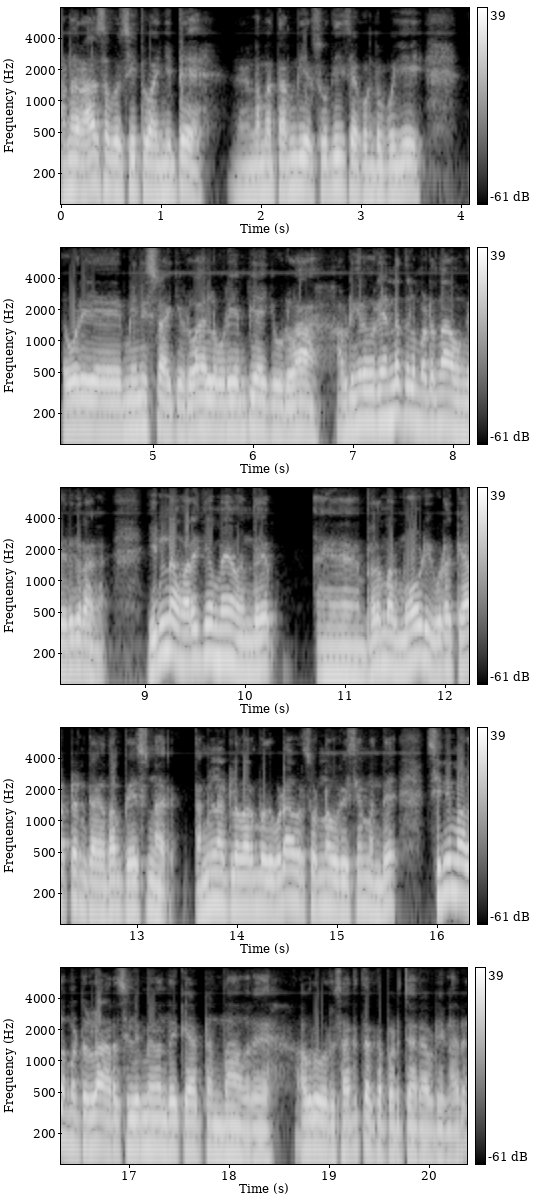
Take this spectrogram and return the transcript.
ஆனால் ராஜ்யசபா சீட்டு வாங்கிட்டு நம்ம தம்பியை சுதீஷை கொண்டு போய் ஒரு மினிஸ்டர் ஆக்கி விடலாம் இல்லை ஒரு எம்பி ஆக்கி விடலாம் அப்படிங்கிற ஒரு எண்ணத்தில் மட்டும்தான் அவங்க இருக்கிறாங்க. இன்ன வரைக்குமே வந்து பிரதமர் மோடி கூட கேப்டனுக்காக தான் பேசினார். தமிழ்நாட்டில் வரும்போது கூட அவர் சொன்ன ஒரு விஷயம் வந்து சினிமாவில் மட்டும் இல்லை அரசியலுமே வந்து கேப்டன் தான் அவர். அவர் ஒரு சரித்திரத்தை படித்தார் அப்படின்னாரு.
